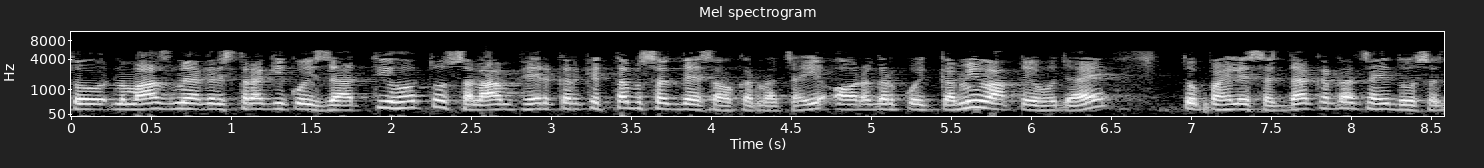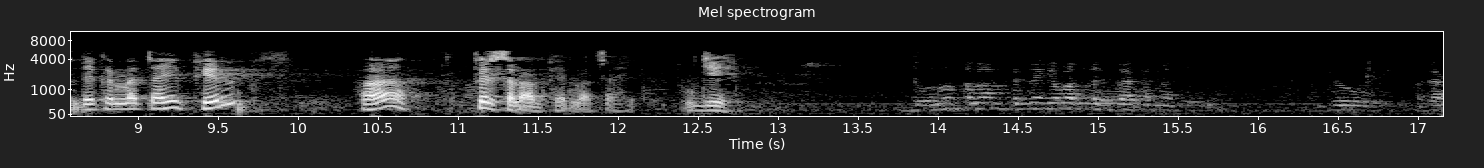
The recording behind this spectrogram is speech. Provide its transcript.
تو نماز میں اگر اس طرح کی کوئی زیادتی ہو تو سلام پھیر کر کے تب سجدہ ایسا کرنا چاہیے۔ اور اگر کوئی کمی واقع ہو جائے تو پہلے سجدہ کرنا چاہیے دو سجدے کرنا چاہیے پھر ہاں پھر سلام پھیرنا چاہیے۔ جی۔ دونوں سلام پھرنے کے بعد سجدہ کرنا چاہیے۔ جو اگر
